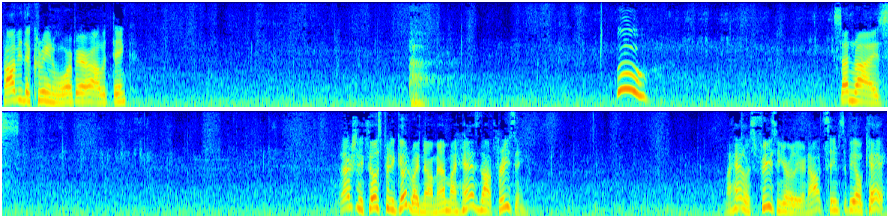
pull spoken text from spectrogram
Probably the Korean War era, I would think. Woo! Sunrise. It actually feels pretty good right now, man. My hand's not freezing. My hand was freezing earlier. Now it seems to be okay.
